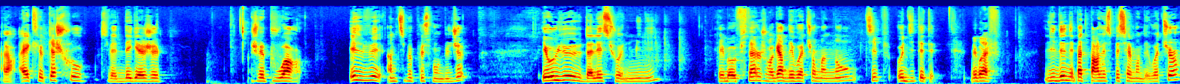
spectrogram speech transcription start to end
alors avec le cash flow qui va être dégagé, je vais pouvoir élever un petit peu plus mon budget. Et au lieu d'aller sur une mini, et eh ben au final, je regarde des voitures maintenant type Audi TT. Mais bref, l'idée n'est pas de parler spécialement des voitures.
